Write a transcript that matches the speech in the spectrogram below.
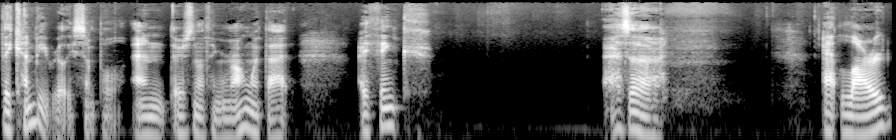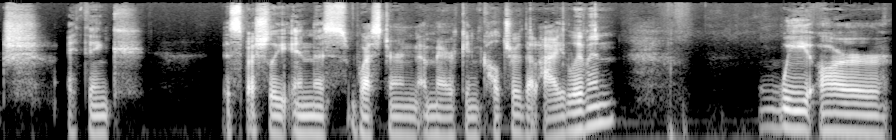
they can be really simple and there's nothing wrong with that i think as a at large i think especially in this western american culture that i live in we are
